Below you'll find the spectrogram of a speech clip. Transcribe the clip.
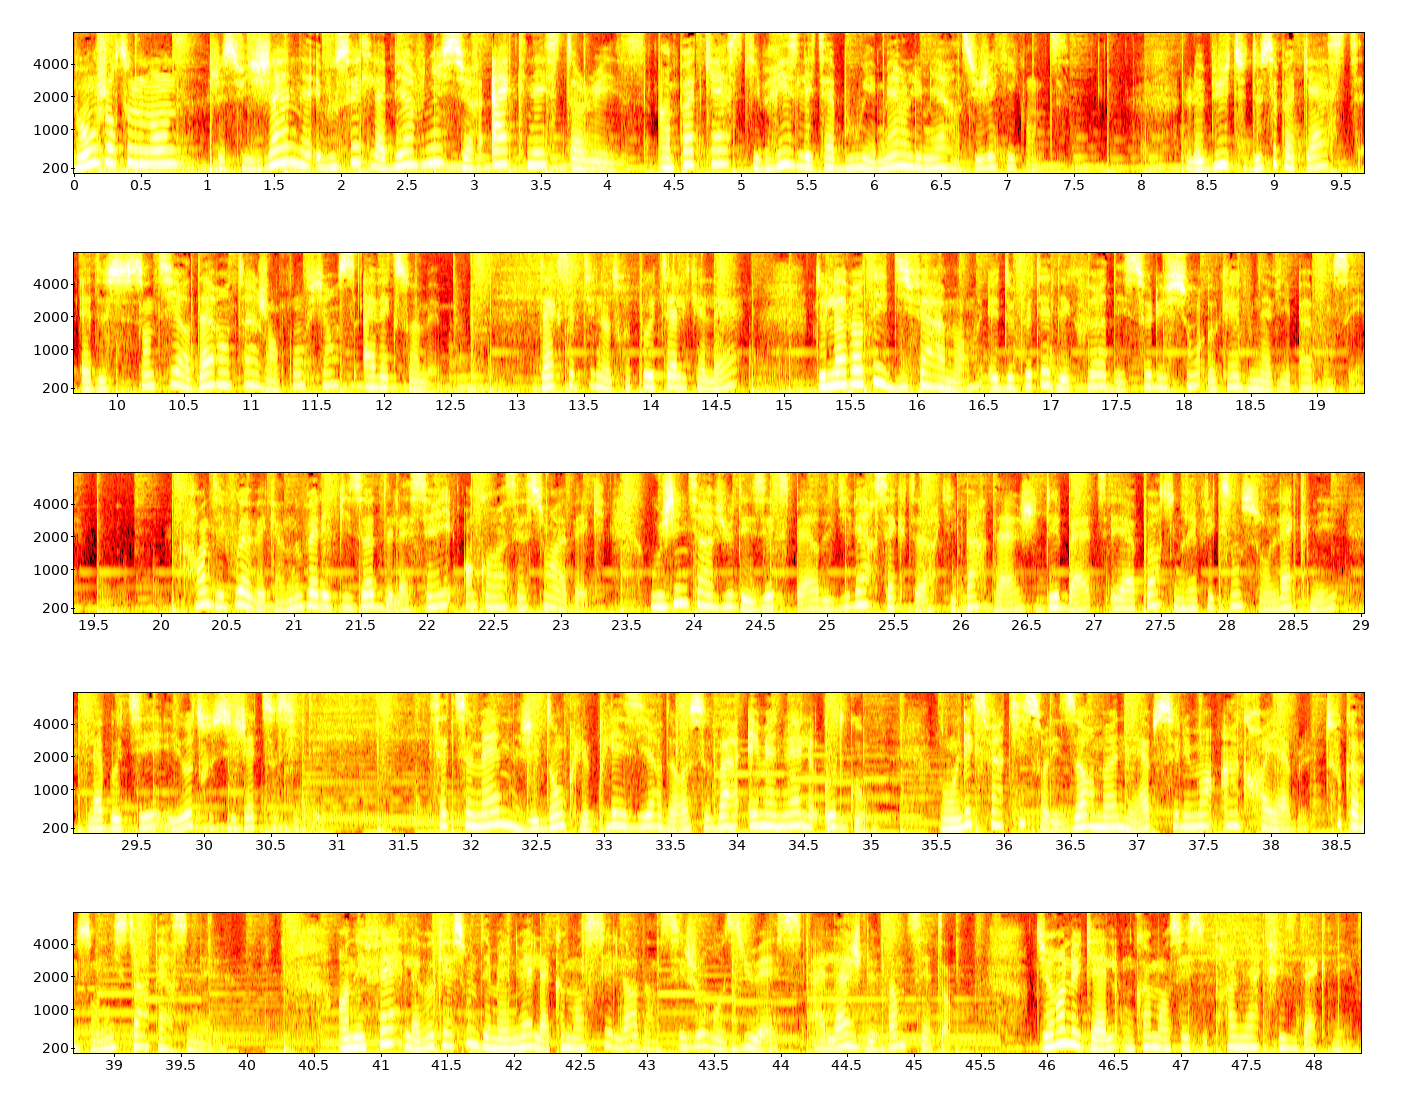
Bonjour tout le monde, je suis Jeanne et vous souhaite la bienvenue sur Acne Stories, un podcast qui brise les tabous et met en lumière un sujet qui compte. Le but de ce podcast est de se sentir davantage en confiance avec soi-même, d'accepter notre peau telle qu'elle est, de l'aborder différemment et de peut-être découvrir des solutions auxquelles vous n'aviez pas pensé. Rendez-vous avec un nouvel épisode de la série En conversation avec, où j'interviewe des experts de divers secteurs qui partagent, débattent et apportent une réflexion sur l'acné, la beauté et autres sujets de société. Cette semaine, j'ai donc le plaisir de recevoir Emmanuel Hautegon, dont l'expertise sur les hormones est absolument incroyable, tout comme son histoire personnelle. En effet, la vocation d'Emmanuel a commencé lors d'un séjour aux US à l'âge de 27 ans, durant lequel ont commencé ses premières crises d'acné.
